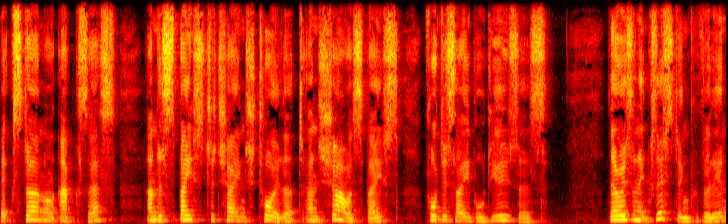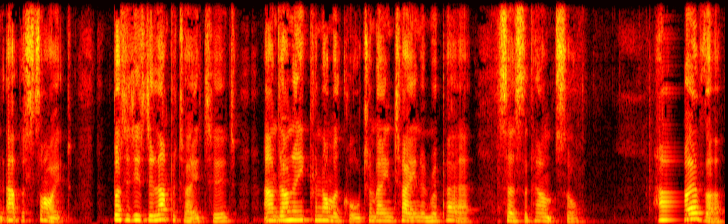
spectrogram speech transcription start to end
external access and a space to change toilet and shower space for disabled users. There is an existing pavilion at the site, but it is dilapidated and uneconomical to maintain and repair, says the council. However,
